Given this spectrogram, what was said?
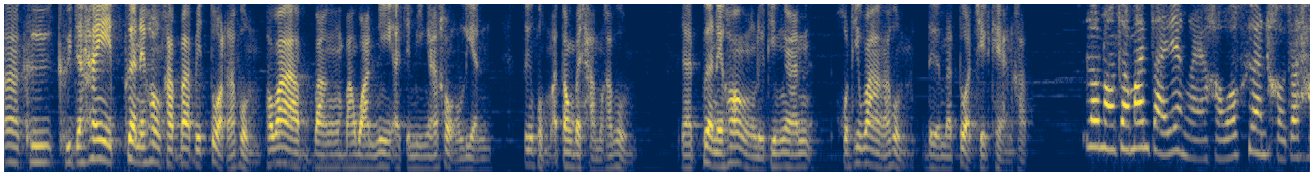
อ่าคือคือจะให้เพื่อนในห้องครับว่าไปตรวจครับผม เพราะว่าบางบางวันนี่อาจจะมีงานของโรงเรียน ซึ่งผมต้องไปทำครับผมจะให้เพื่อนในห้องหรือทีมงานคนที่ว่างครับผม เดินมาตรวจเช็คแทนครับแล้วน้องจะมั่นใจได้ยังไงอะคะว่าเพื่อนเขาจะท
